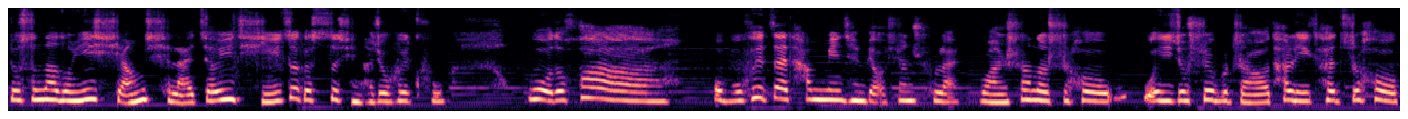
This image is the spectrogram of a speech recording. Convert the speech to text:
就是那种一想起来，只要一提这个事情，她就会哭。我的话。我不会在他们面前表现出来。晚上的时候我依旧睡不着，他离开之后，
